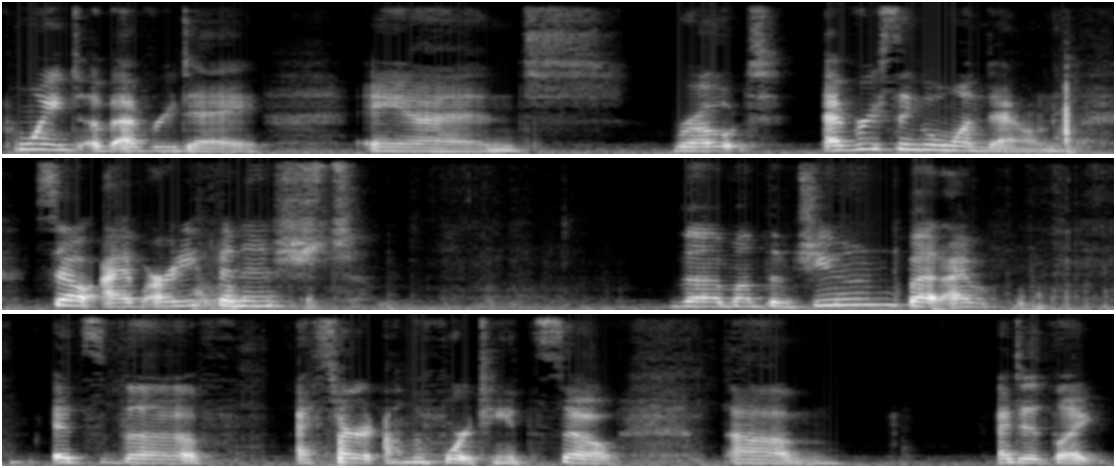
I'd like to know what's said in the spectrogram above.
point of every day and wrote every single one down. So I've already finished the month of June, but I it's the I start on the 14th. So um I did like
